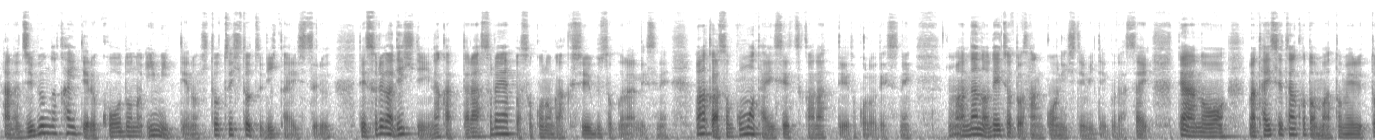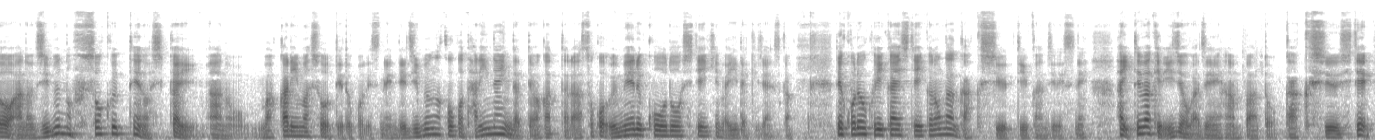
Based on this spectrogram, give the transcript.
あの、自分が書いてるコードの意味っていうのを一つ一つ理解する。で、それができていなかったら、それはやっぱそこの学習不足なんですね。まあ、だからそこも大切かなっていうところですね。まあ、なので、ちょっと参考にしてみてください。で、あの、まあ、大切なことをまとめると、あの、自分の不足っていうのをしっかり、あの、分かりましょうっていうところですね。で、自分がここ足りないんだって分かったら、そこを埋める行動をしていけばいいだけじゃないですか。で、これを繰り返していくのが学習っていう感じですね。はい。というわけで以上が前半パート。学習して、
